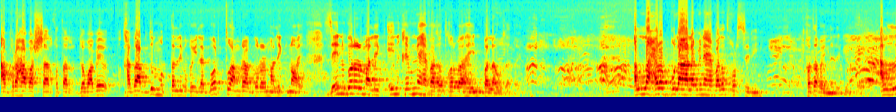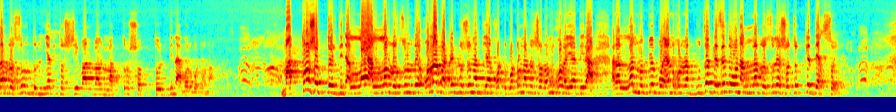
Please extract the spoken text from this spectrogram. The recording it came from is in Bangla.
আব্রাহা বাদশার কথার জবাবে খাজা আব্দুল মুত্তালিব কইলা গড় তো আমরা গড়ের মালিক নয়। যেইন গড়ের মালিক, এইন কেমনে হেফাজত করবা হেইন বালা উজা নয় আল্লাহ রব্বুল আলমিনে হেফাজত করছেনি। কথা কই না দেখি। আল্লাহ রসুল দুনিয়ার তসিম আলমার মাত্র সত্তর দিন আগর ঘটনা। মাত্র সত্তর দিন আল্লাহ আল্লাহ রসুল ওলা মাঠে ঘোষণা দিয়া ঘট- ঘটনাটা স্মরণ করাইয়া দিরা আর আল্লাহ নবী বয়ান করা বুঝা গেছে যেমন আল্লাহ রসুলের সচককে দেখছই।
